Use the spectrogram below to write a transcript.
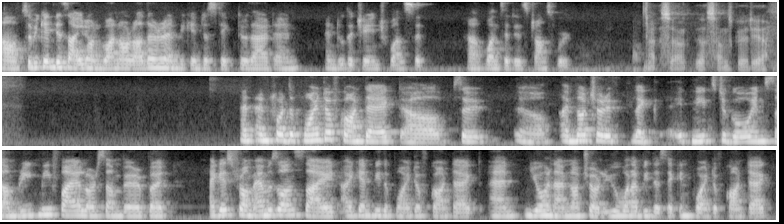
Uh, so we can decide on one or other, and we can just stick to that and and do the change once it uh, once it is transferred. That sounds that sounds good. Yeah. And and for the point of contact, uh, so uh, I'm not sure if like it needs to go in some README file or somewhere, but I guess from Amazon side, I can be the point of contact. And Jochen, I'm not sure you want to be the second point of contact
